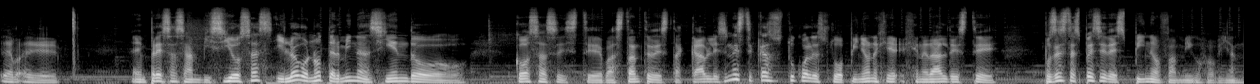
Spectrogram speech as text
eh, empresas ambiciosas y luego no terminan siendo cosas este, bastante destacables. En este caso, ¿tú cuál es tu opinión ge- general de este, pues esta especie de spin-off, amigo Fabián?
